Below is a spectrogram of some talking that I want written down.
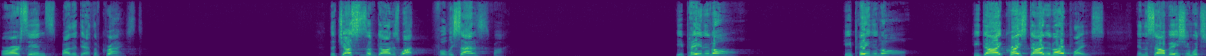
for our sins by the death of Christ. The justice of God is what? Fully satisfied. He paid it all. He paid it all. He died, Christ died in our place. In the salvation which,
